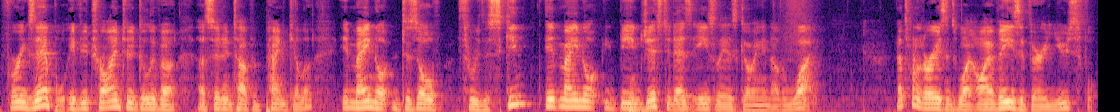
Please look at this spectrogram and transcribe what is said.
For example, if you're trying to deliver a certain type of painkiller, it may not dissolve through the skin, it may not be ingested as easily as going another way. That's one of the reasons why IVs are very useful.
